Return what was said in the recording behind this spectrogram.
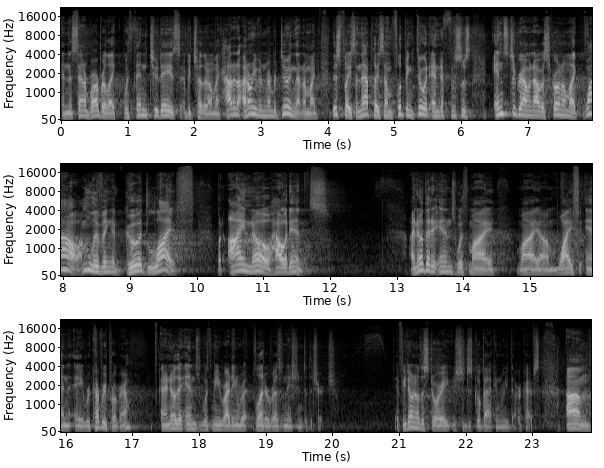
and in Santa Barbara, like within two days of each other. I'm like, how did I, I don't even remember doing that. And I'm like, this place and that place, I'm flipping through it. And if this was Instagram and I was scrolling, I'm like, wow, I'm living a good life. But I know how it ends. I know that it ends with my, my um, wife in a recovery program, and I know that it ends with me writing a letter of resignation to the church. If you don't know the story, you should just go back and read the archives. Um,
